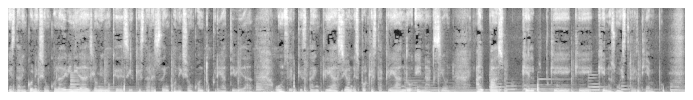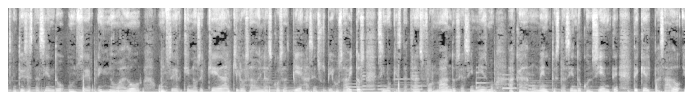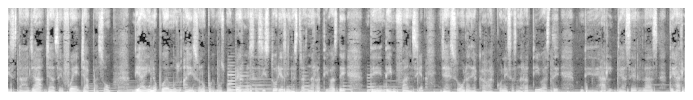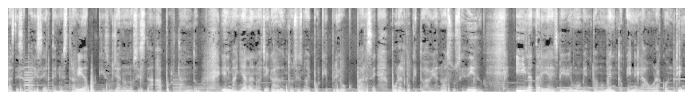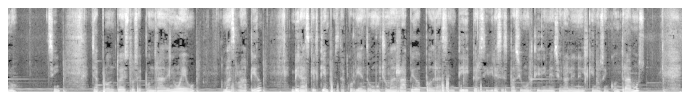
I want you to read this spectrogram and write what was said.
estar en conexión con la divinidad es lo mismo que decir que estar en conexión con tu creatividad. Un ser que está en creación es porque está creando en acción, al paso que, el, que, que nos muestra el tiempo. Entonces está siendo un ser innovador, un ser que no se queda anquilosado en las cosas viejas, en sus viejos hábitos, sino que está transformándose a sí mismo a cada momento, está siendo consciente de que el pasado está allá, ya se fue, ya pasó. De ahí no podemos, a eso no podemos volver. Nuestras historias y nuestras narrativas de, de, infancia, ya es hora de acabar con esas narrativas, de, de, dejar, de hacerlas, dejarlas desaparecer de nuestra vida, porque eso ya no nos está aportando. El mañana no ha llegado, entonces no hay por qué preocuparse por algo que todavía no ha sucedido. Y la tarea es vivir momento a momento, en el ahora continuo. ¿sí? Ya pronto esto se pondrá de nuevo más rápido. Verás que el tiempo está corriendo mucho más rápido, podrás sentir y percibir ese espacio multidimensional en el que nos encontramos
